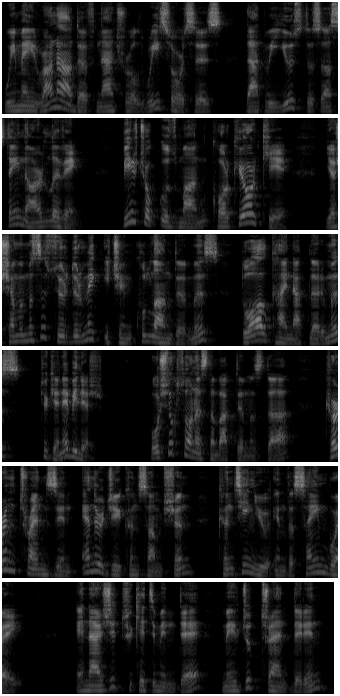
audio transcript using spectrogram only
we may run out of natural resources that we use to sustain our living. Birçok uzman korkuyor ki yaşamımızı sürdürmek için kullandığımız doğal kaynaklarımız tükenebilir. Boşluk sonrasına baktığımızda current trends in energy consumption continue in the same way. Enerji tüketiminde mevcut trendlerin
